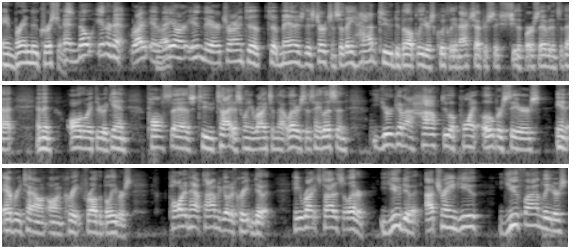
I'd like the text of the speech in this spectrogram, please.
and brand new Christians. and no internet, right? And they are in there trying to to manage this church, and so they had to develop leaders quickly. In Acts chapter six, you see the first evidence of that, and then all the way through again, Paul says to Titus when he writes him that letter, he says, "Hey, listen, you're gonna have to appoint overseers in every town on Crete for all the believers." Paul didn't have time to go to Crete and do it. He writes Titus a letter. You do it. I trained you. You find leaders.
